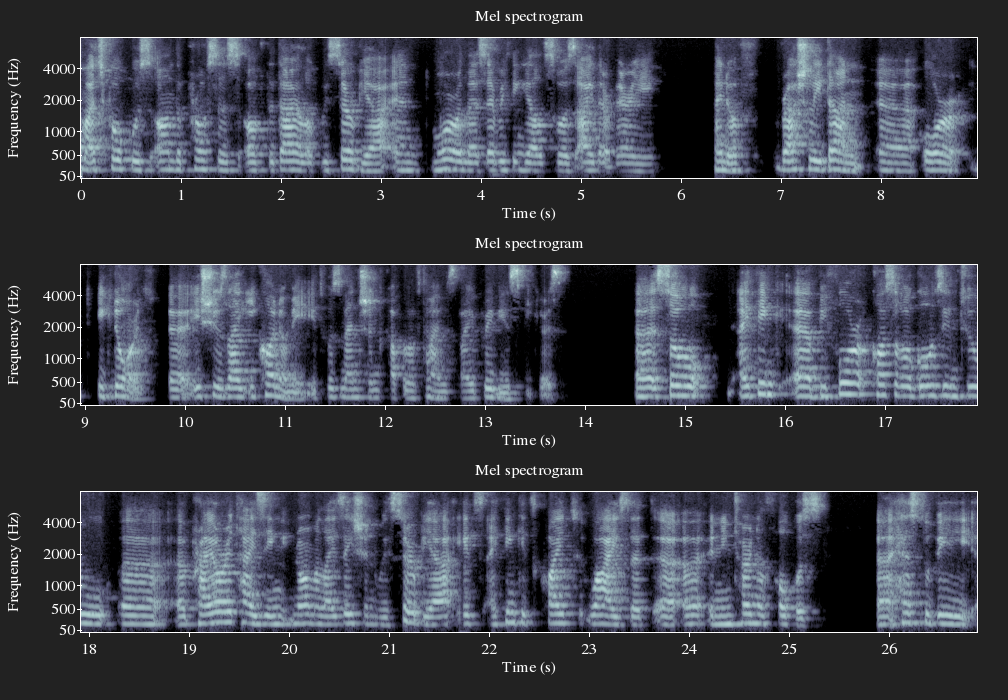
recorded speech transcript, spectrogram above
much focus on the process of the dialogue with Serbia, and more or less everything else was either very kind of rashly done uh, or ignored. Uh, issues like economy, it was mentioned a couple of times by previous speakers. Uh, so I think uh, before Kosovo goes into uh, prioritizing normalization with Serbia, it's I think it's quite wise that an internal focus has to be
